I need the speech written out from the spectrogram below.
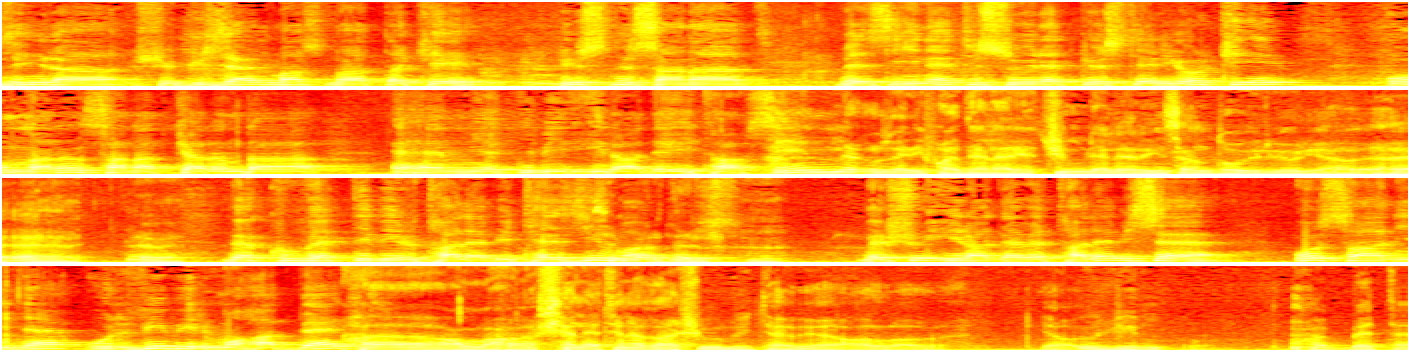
Zira şu güzel masnuattaki hüsnü sanat ve zineti suret gösteriyor ki onların sanatkarında ehemmiyetli bir irade-i tahsin Ne güzel ifadeler, cümleler insan doyuruyor ya. Evet. ve kuvvetli bir talebi tezyin vardır. vardır? Ve şu irade ve talep ise o sanide ulvi bir muhabbet Ha Allah Allah. Senetine karşı ülü tabi ya Allah. Ya ülü muhabbet ha.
